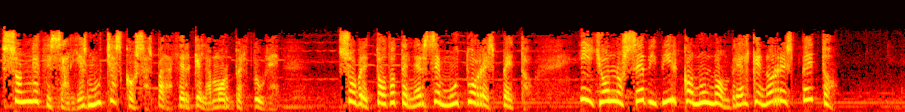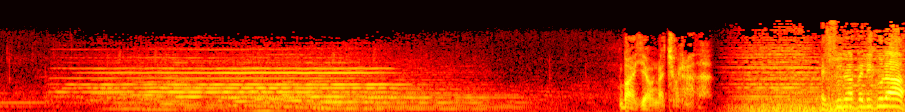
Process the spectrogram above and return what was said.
Son necesarias muchas cosas para hacer que el amor perdure. Sobre todo tenerse mutuo respeto. Y yo no sé vivir con un hombre al que no respeto. Vaya una chorrada. Es una película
